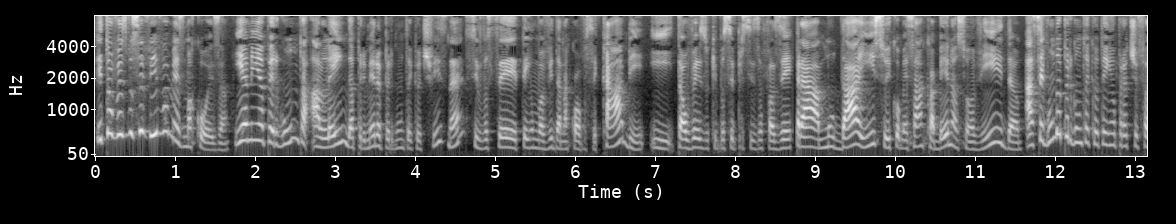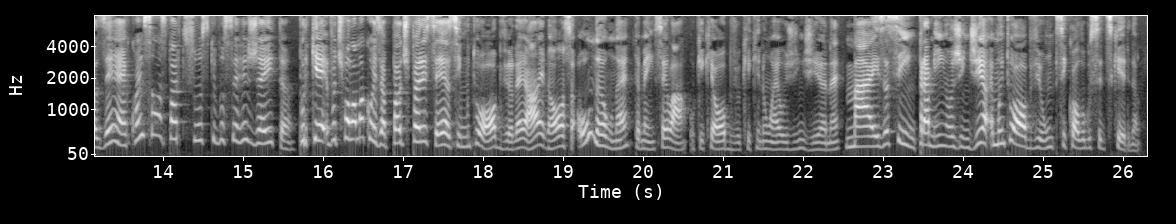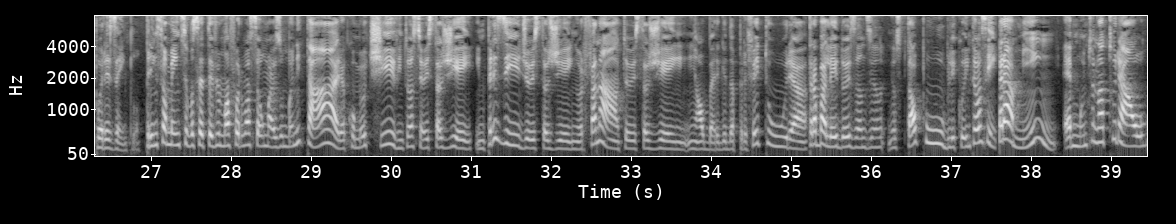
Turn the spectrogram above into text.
E talvez você viva a mesma coisa. E a minha pergunta, além da primeira pergunta que eu te fiz, né? Se você tem uma vida na qual você cabe e talvez o que você precisa fazer para mudar isso e começar a caber na sua vida, a segunda pergunta que eu tenho para te fazer é quais são as partes suas que você rejeita? Porque, vou te falar uma coisa, pode parecer assim muito óbvio, né? Ai, nossa, ou não, né? Também, sei lá, o que, que é óbvio, o que, que não é hoje em dia, né? Mas, assim, para mim, hoje em dia, é muito óbvio um psicólogo ser de esquerda, por exemplo. Principalmente se você teve uma formação mais humanitária, como eu tive. Então, assim, eu estagiei em presídio, eu estagiei em orfanato, eu estagiei em albergue da prefeitura, trabalhei dois anos em, hospital público. Então, assim, para mim, é muito natural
